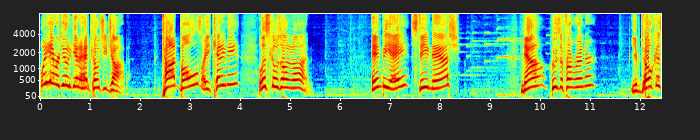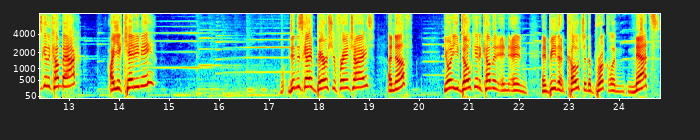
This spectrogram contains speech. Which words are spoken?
what do you ever do to get a head coaching job? Todd Bowles, are you kidding me? List goes on and on. NBA, Steve Nash. Now, who's the front runner? Udoka's going to come back? Are you kidding me? Didn't this guy embarrass your franchise enough? You want a Udoka to come in and, and, and be the coach of the Brooklyn Nets?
